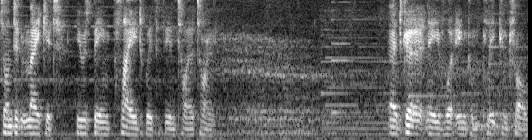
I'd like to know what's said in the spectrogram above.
John didn't make it. He was being played with the entire time. Edgar and Eve were in complete control.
